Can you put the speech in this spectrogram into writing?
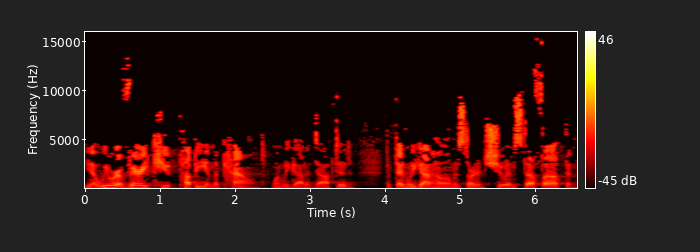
you know, we were a very cute puppy in the pound when we got adopted, but then we got home and started chewing stuff up and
